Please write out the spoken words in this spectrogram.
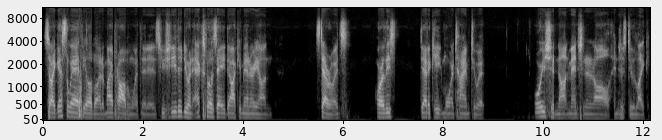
So I guess the way I feel about it, my problem with it is you should either do an expose documentary on steroids or at least dedicate more time to it or you should not mention it at all and just do like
